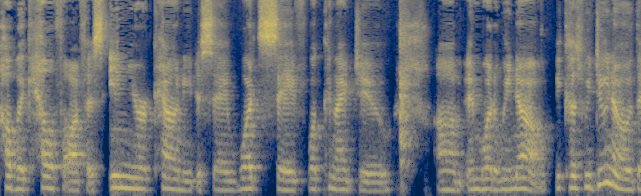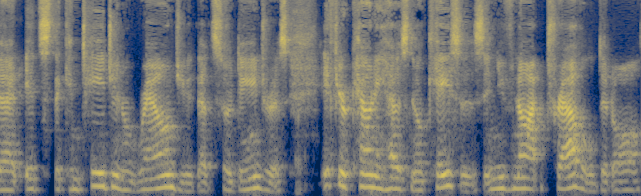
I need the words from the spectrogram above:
public health office in your county to say what's safe, what can I do, um, and what do we know? Because we do know that it's the contagion around you that's so dangerous. If your county has no cases and you've not traveled at all,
